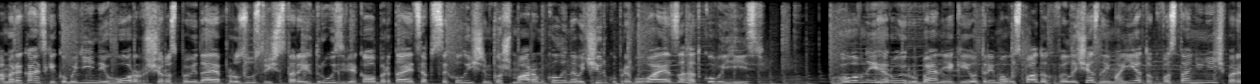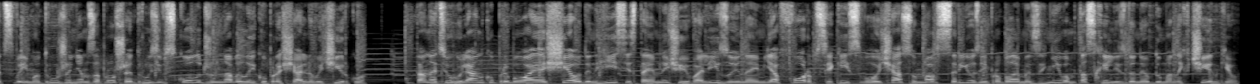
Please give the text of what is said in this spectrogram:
Американський комедійний горор, що розповідає про зустріч старих друзів, яка обертається психологічним кошмаром, коли на вечірку прибуває загадковий гість. Головний герой Рубен, який отримав у спадок величезний маєток, в останню ніч перед своїм одруженням запрошує друзів з коледжу на велику прощальну вечірку. Та на цю гулянку прибуває ще один гість із таємничою валізою на ім'я Форбс, який свого часу мав серйозні проблеми з гнівом та схильність до необдуманих вчинків.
